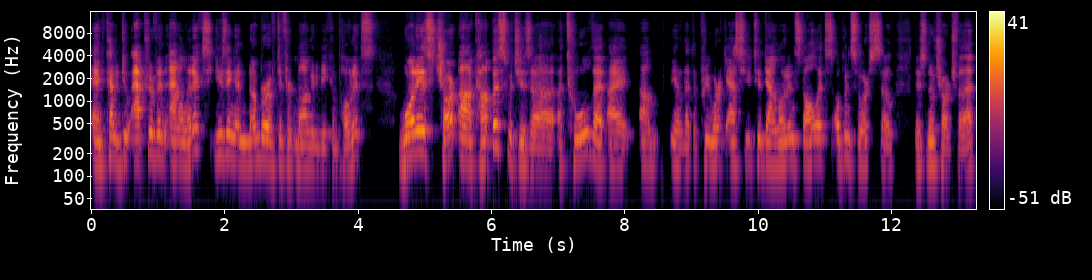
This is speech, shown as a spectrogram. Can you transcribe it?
and kind of do app-driven analytics using a number of different MongoDB components. One is chart uh, Compass, which is a, a tool that I, um, you know, that the pre-work asks you to download and install. It's open source, so there's no charge for that.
